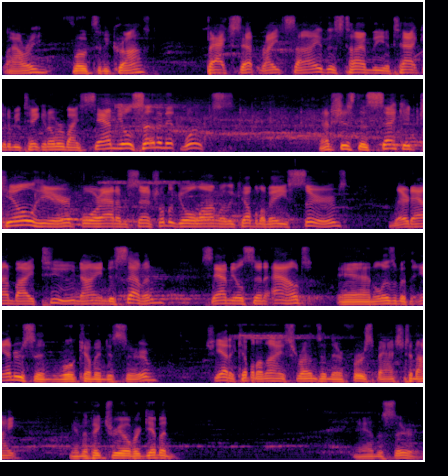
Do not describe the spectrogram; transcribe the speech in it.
Lowry floats it across. Back set right side. This time the attack going to be taken over by Samuelson, and it works. That's just the second kill here for Adams Central to go along with a couple of ace serves. They're down by two, nine to seven. Samuelson out, and Elizabeth Anderson will come in to serve. She had a couple of nice runs in their first match tonight in the victory over Gibbon. And the serve.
